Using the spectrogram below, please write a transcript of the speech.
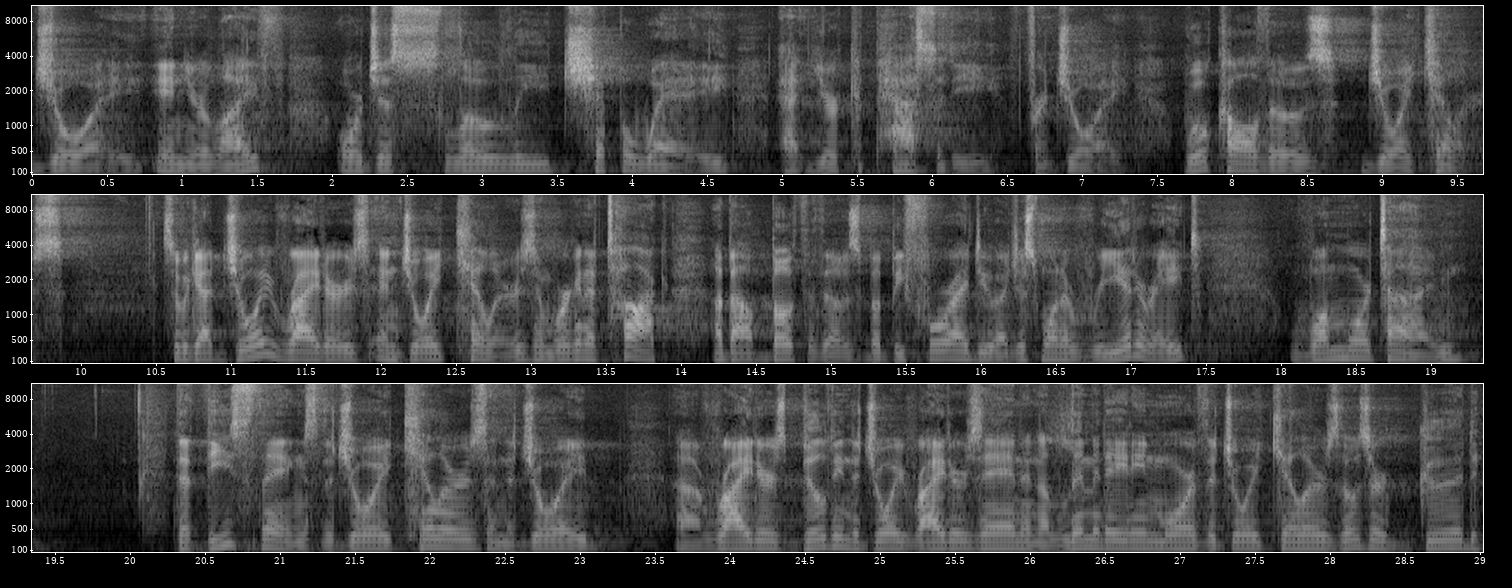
joy in your life or just slowly chip away at your capacity for joy. We'll call those joy killers. So we got joy riders and joy killers, and we're going to talk about both of those. But before I do, I just want to reiterate one more time that these things, the joy killers and the joy uh, riders, building the joy riders in and eliminating more of the joy killers, those are good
